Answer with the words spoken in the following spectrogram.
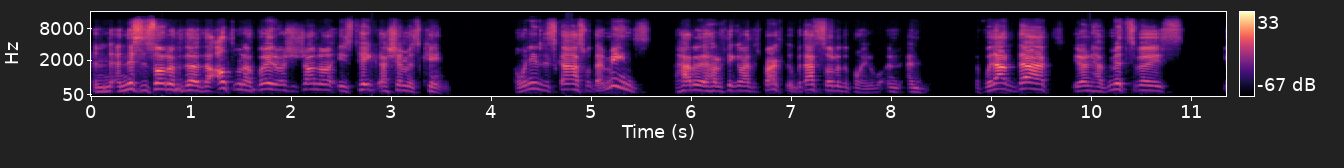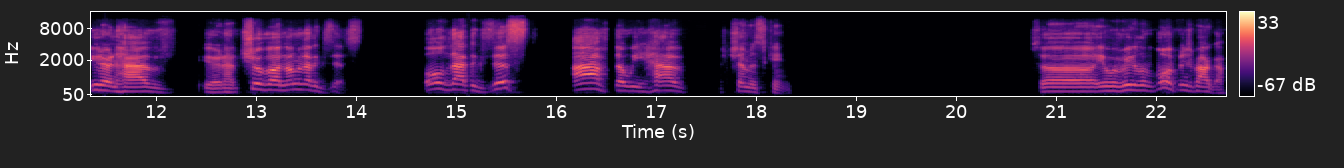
and, and this is sort of the, the ultimate avodah of Rosh Hashanah is take Hashem as king. And we need to discuss what that means, how to how to think about this practically. But that's sort of the point. And, and without that, you don't have mitzvahs, you don't have you don't have tshuva, none of that exists. All that exists after we have Hashem as king. So it will read a little more finish paragraph.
